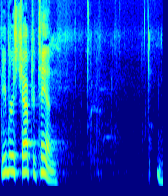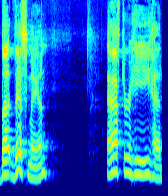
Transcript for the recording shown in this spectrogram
Hebrews chapter 10. But this man, after he had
